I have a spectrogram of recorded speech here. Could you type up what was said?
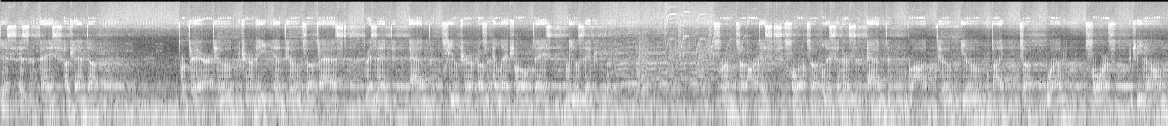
This is the Bass Agenda. Prepare to journey into the past, present, and future of electro dance music. From the artists for the listeners and brought to you by the one fourth genome.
